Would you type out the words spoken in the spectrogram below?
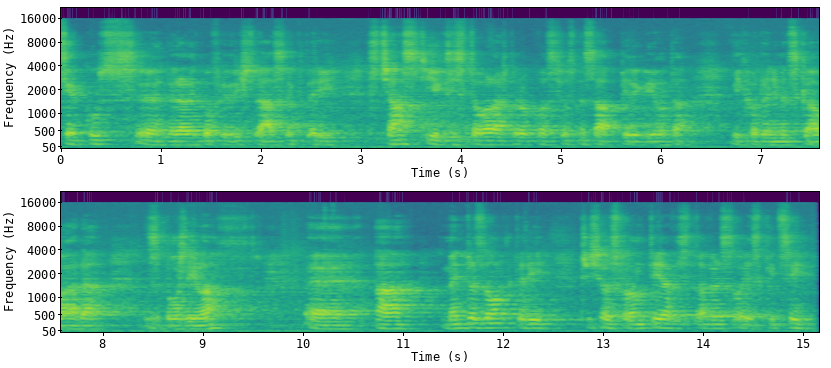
cirkus eh, nedaleko Friedrichstraße, který z části existoval až do roku 1985, kdy ho ta východoněmecká vláda zbořila. Eh, a Mendelssohn, který přišel z fronty a vystavil svoje skici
